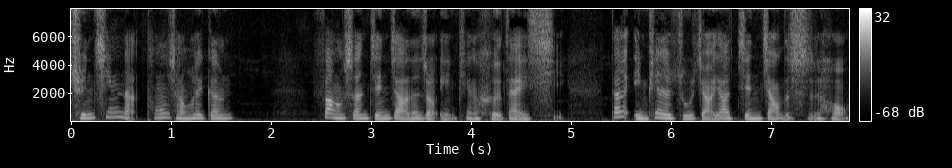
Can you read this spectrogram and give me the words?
群青呢，通常会跟放声尖叫那种影片合在一起。当影片的主角要尖叫的时候，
